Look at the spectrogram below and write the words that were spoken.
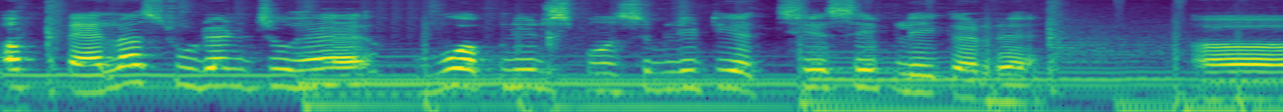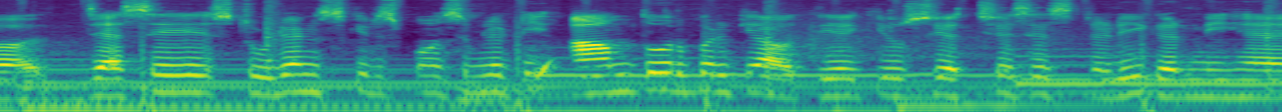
अब पहला स्टूडेंट जो है, वो अपनी रिस्पॉन्सिबिलिटी अच्छे से प्ले कर रहा है। जैसे स्टूडेंट्स की रिस्पॉन्सिबिलिटी आमतौर पर क्या होती है कि उसे अच्छे से स्टडी करनी है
